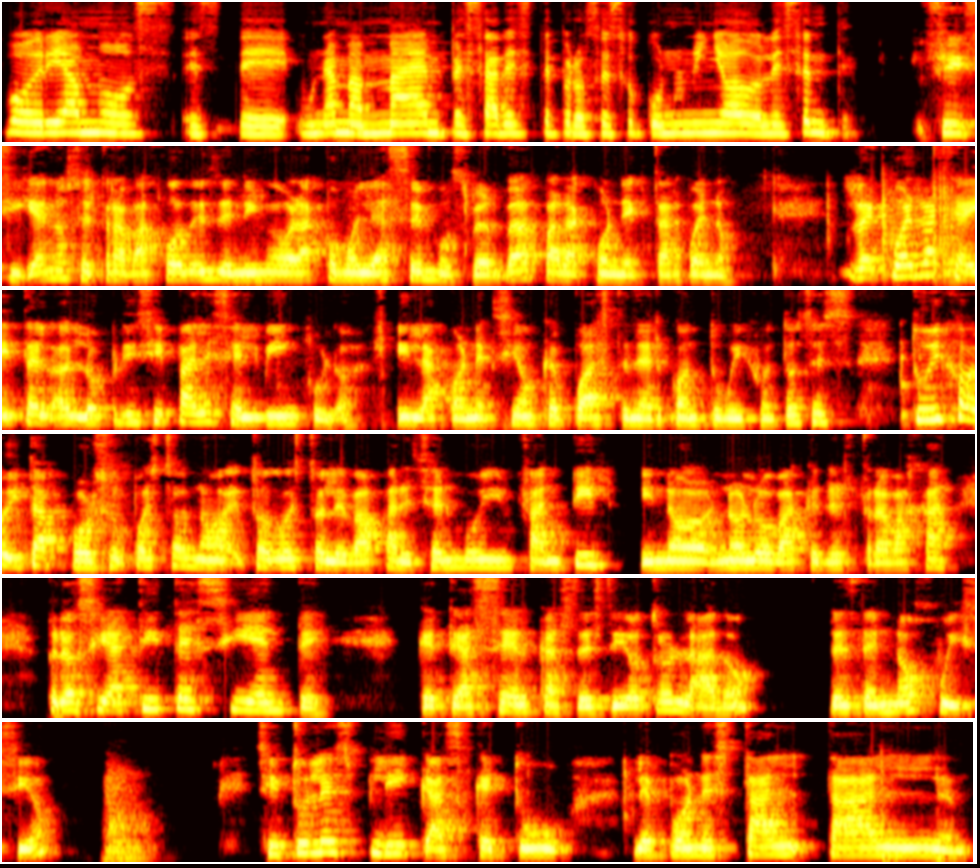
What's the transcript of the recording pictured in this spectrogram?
podríamos, este, una mamá, empezar este proceso con un niño adolescente? Sí, sí, ya no se trabajó desde niño, ahora cómo le hacemos, ¿verdad? Para conectar. Bueno, recuerda que ahí lo, principal es el vínculo y la conexión que puedas tener con tu hijo. Entonces, tu hijo ahorita, por supuesto, no, todo esto le va a parecer muy infantil y no, no lo va a querer trabajar. Pero si a ti te siente que te acercas desde otro lado, desde no juicio, si tú le explicas que tú le pones tal, tal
